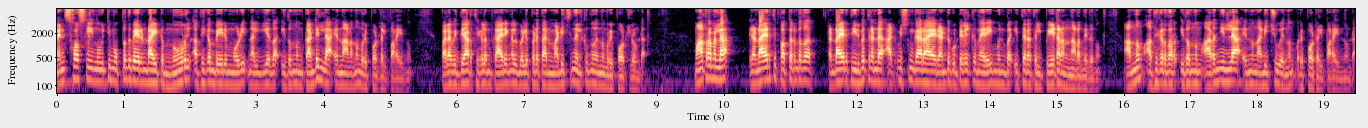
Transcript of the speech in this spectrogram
മെൻസ് ഹോസ്റ്റലിൽ നൂറ്റി മുപ്പത് പേരുണ്ടായിട്ടും നൂറിൽ അധികം പേരും മൊഴി നൽകിയത് ഇതൊന്നും കണ്ടില്ല എന്നാണെന്നും റിപ്പോർട്ടിൽ പറയുന്നു. പല വിദ്യാർത്ഥികളും കാര്യങ്ങൾ വെളിപ്പെടുത്താൻ മടിച്ചു നിൽക്കുന്നുവെന്നും റിപ്പോർട്ടിലുണ്ട്. മാത്രമല്ല രണ്ടായിരത്തി പത്തൊൻപത് രണ്ടായിരത്തി ഇരുപത്തിരണ്ട് അഡ്മിഷൻകാരായ രണ്ട് കുട്ടികൾക്ക് നേരെയും മുൻപ് ഇത്തരത്തിൽ പീഡനം നടന്നിരുന്നു. അന്നും അധികൃതർ ഇതൊന്നും അറിഞ്ഞില്ല എന്ന് നടിച്ചു എന്നും റിപ്പോർട്ടിൽ പറയുന്നുണ്ട്.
